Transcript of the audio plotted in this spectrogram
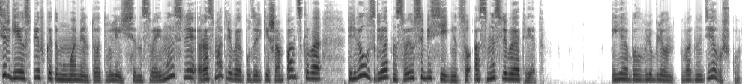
Сергей, успев к этому моменту отвлечься на свои мысли, рассматривая пузырьки шампанского, перевел взгляд на свою собеседницу, осмысливая ответ. «Я был влюблен в одну девушку»,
